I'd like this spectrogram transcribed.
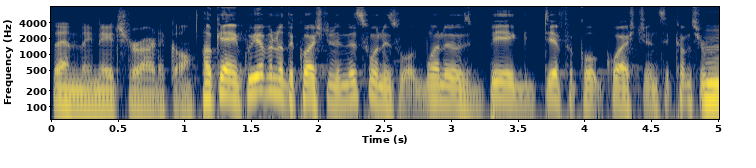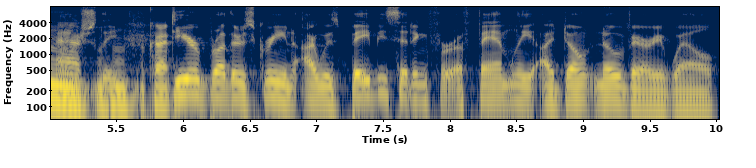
than the Nature article. Okay, we have another question, and this one is one of those big, difficult questions. It comes from mm, Ashley. Mm-hmm, okay. Dear Brothers Green, I was babysitting for a family I don't know very well,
